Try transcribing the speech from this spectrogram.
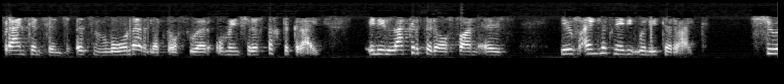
frankincense is wonderlik daarvoor om mens rustig te kry. En die lekkerste daarvan is jy hoef eintlik net die olie te ruik. So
